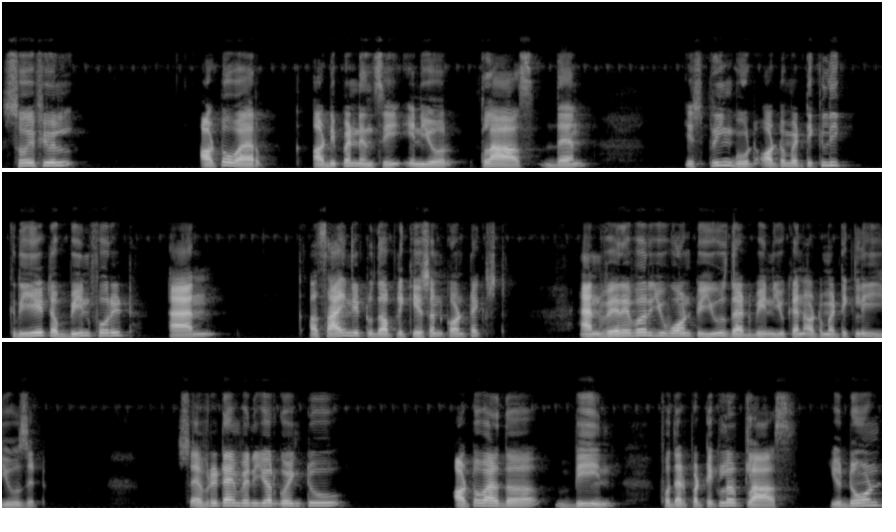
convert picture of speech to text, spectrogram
So if you will auto wire a dependency in your class then Spring Boot automatically create a bean for it and assign it to the application context and wherever you want to use that bean you can automatically use it. So every time when you are going to auto the bean for that particular class you don't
